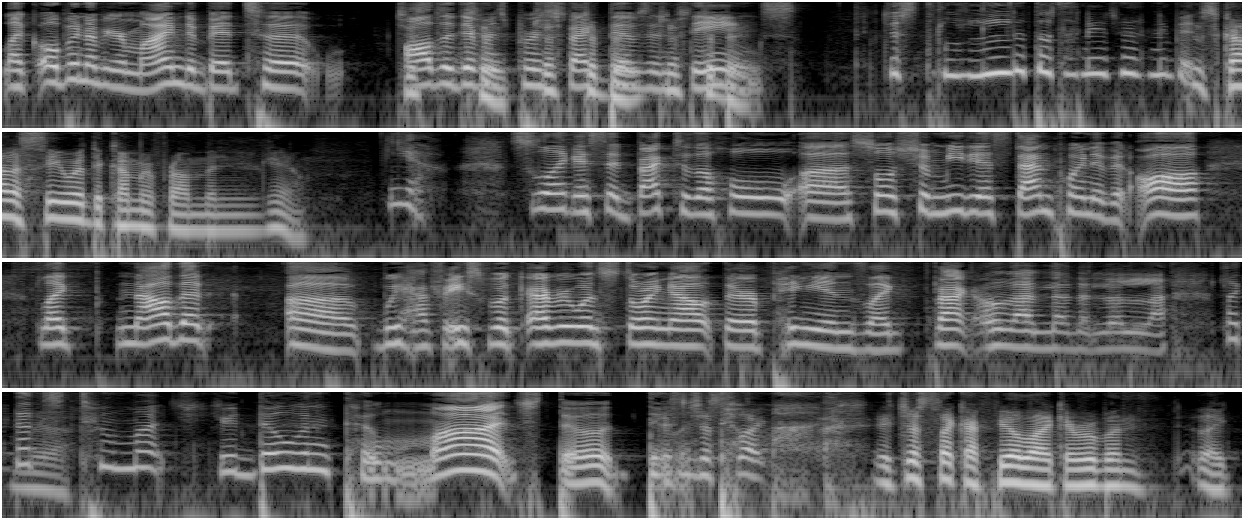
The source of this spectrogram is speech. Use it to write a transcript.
like open up your mind a bit to all the different to- just bit, perspectives and just things. Just a little tiny, tiny bit. Just kind of see where they're coming from, and you know. Yeah. So like I said, back to the whole uh, social media standpoint of it all. Like now that uh, we have Facebook, everyone's throwing out their opinions like back. Oh, la, la, la. Like that's Yeah. too much. You're doing too much, dude. Doing It's just like, much. it's just like I feel like everyone, like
